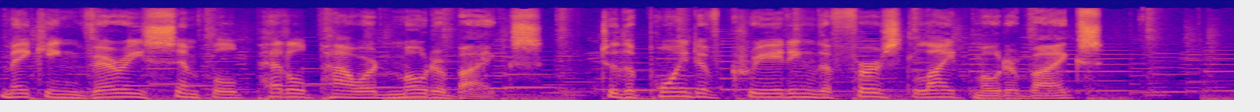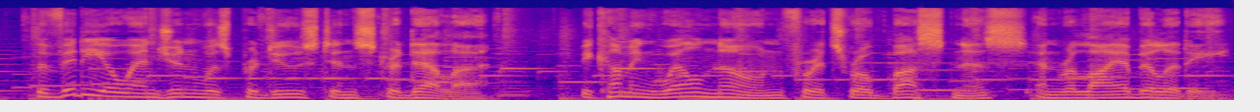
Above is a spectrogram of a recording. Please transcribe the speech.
making very simple pedal-powered motorbikes, to the point of creating the first light motorbikes. The video engine was produced in Stradella, becoming well known for its robustness and reliability.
